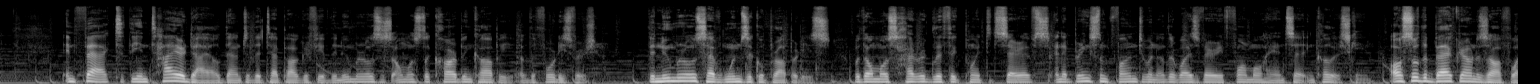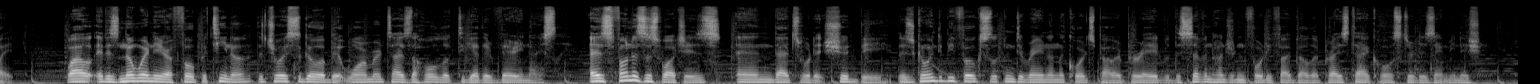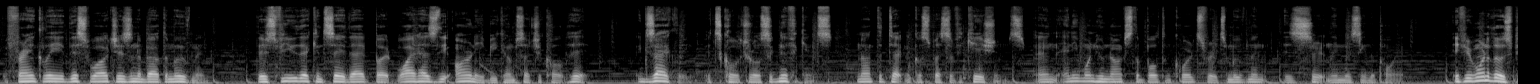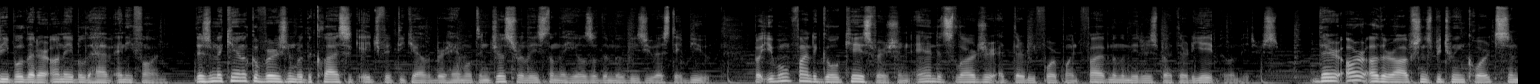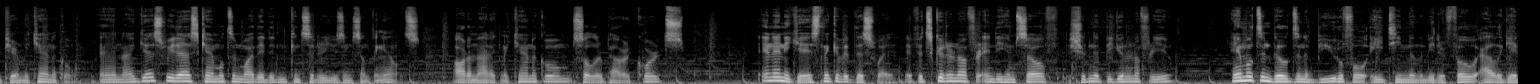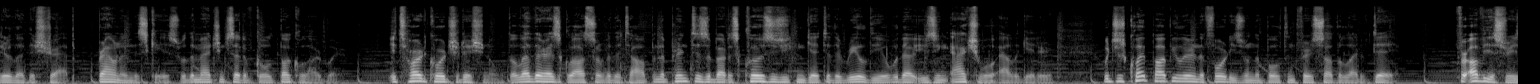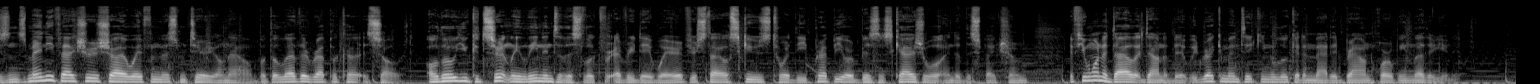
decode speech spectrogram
In fact, the entire dial down to the typography of the numerals is almost a carbon copy of the 40s version. The numerals have whimsical properties, with almost hieroglyphic pointed serifs, and it brings some fun to an otherwise very formal handset and color scheme. Also, the background is off-white. While it is nowhere near a faux patina, the choice to go a bit warmer ties the whole look together very nicely. As fun as this watch is, and that's what it should be, there's going to be folks looking to rain on the quartz-powered parade with the $745 price tag holstered as ammunition. Frankly, this watch isn't about the movement. There's few that can say that, but why has the Arnie become such a cult hit? Exactly, its cultural significance, not the technical specifications, and anyone who knocks the Boulton quartz for its movement is certainly missing the point. If you're one of those people that are unable to have any fun, there's a mechanical version with the classic H50 caliber Hamilton just released on the heels of the movie's US debut, but you won't find a gold case version and it's larger at 34.5mm by 38mm. There are other options between quartz and pure mechanical, and I guess we'd ask Hamilton why they didn't consider using something else. Automatic mechanical, solar powered quartz. In any case, think of it this way, if it's good enough for Indy himself, shouldn't it be good enough for you? Hamilton builds in a beautiful 18mm faux alligator leather strap, brown in this case, with a matching set of gold buckle hardware. It's hardcore traditional, the leather has gloss over the top, and the print is about as close as you can get to the real deal without using actual alligator, which was quite popular in the 40s when the Boulton first saw the light of day. For obvious reasons, manufacturers shy away from this material now, but the leather replica is solid. Although you could certainly lean into this look for everyday wear if your style skews toward the preppy or business casual end of the spectrum, if you want to dial it down a bit, we'd recommend taking a look at a matted brown Horween leather unit.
